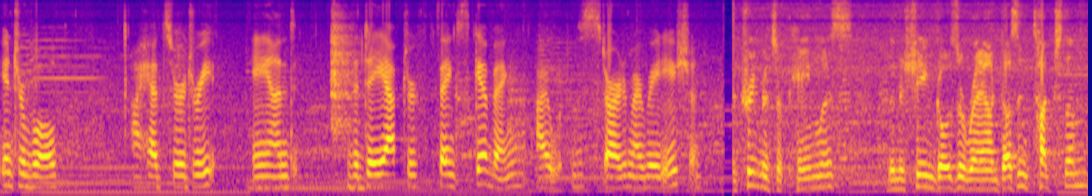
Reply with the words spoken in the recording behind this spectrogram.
interval, I had surgery, and the day after Thanksgiving, I started my radiation. The treatments are painless. The machine goes around, doesn't touch them,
